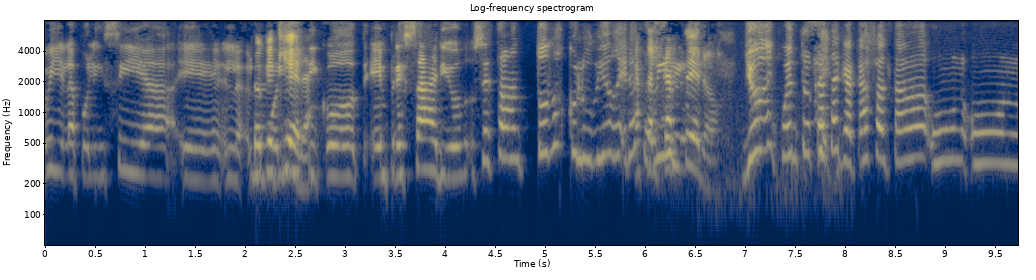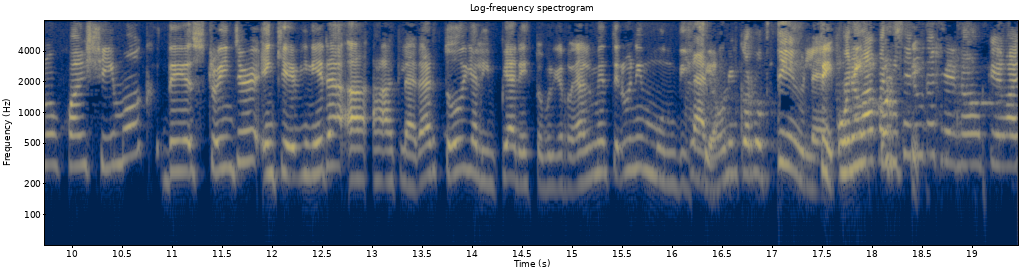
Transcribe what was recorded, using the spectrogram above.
oye, la policía, eh, Lo los que quiera. políticos, empresarios, o sea, estaban todos coludidos, era Hasta el cartero. Yo encuentro, Sí. Cata, que acá faltaba un, un Juan Shimok de Stranger en que viniera a, a aclarar todo y a limpiar esto, porque realmente era una inmundicia. Claro, un incorruptible. Sí, Pero un va a aparecer incorruptible. uno que, no, que va,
